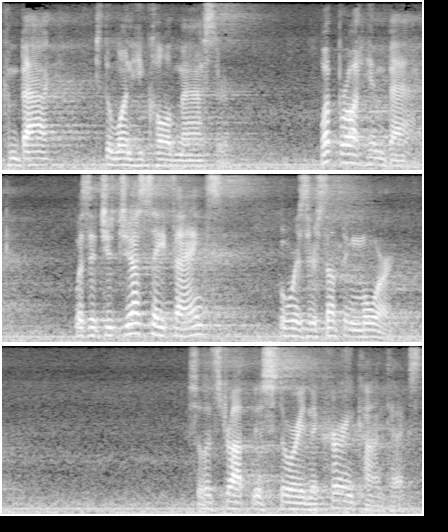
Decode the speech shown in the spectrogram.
come back to the one he called master? What brought him back? Was it to just say thanks, or was there something more? So let's drop this story in the current context.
